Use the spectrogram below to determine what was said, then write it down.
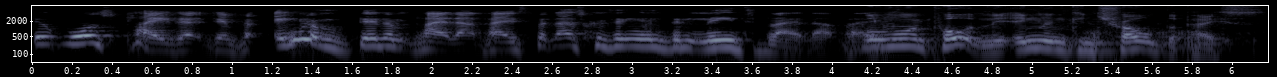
it was played at different. England didn't play at that pace, but that's because England didn't need to play at that pace. Well, more importantly, England controlled the pace.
